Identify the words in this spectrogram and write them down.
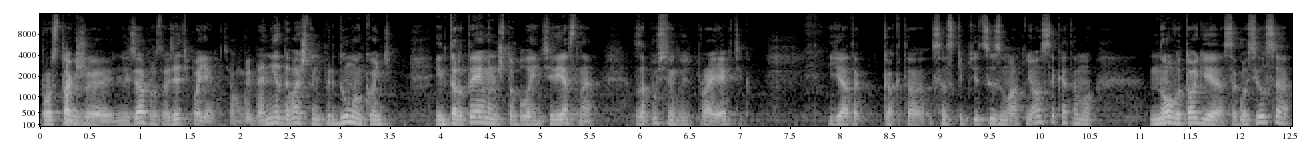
Просто так же нельзя просто взять и поехать. Он говорит, да нет, давай что-нибудь придумаем, какой-нибудь entertainment, чтобы было интересно. Запустим какой-нибудь проектик. Я так как-то со скептицизмом отнесся к этому. Но в итоге согласился,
